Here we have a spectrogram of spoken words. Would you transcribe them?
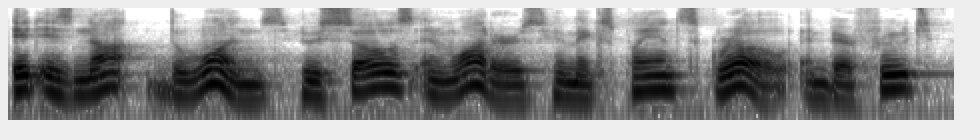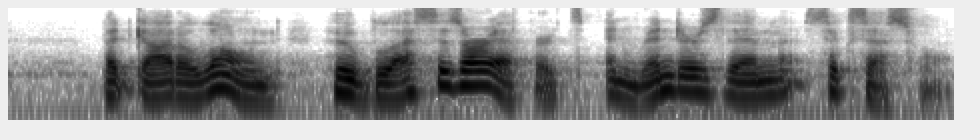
It is not the ones who sows and waters who makes plants grow and bear fruit, but God alone, who blesses our efforts and renders them successful.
